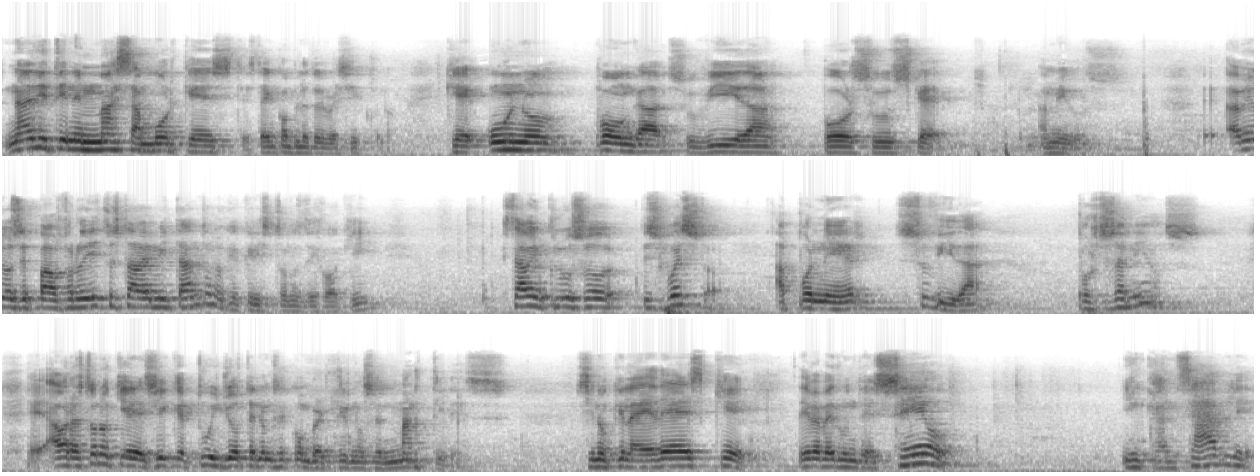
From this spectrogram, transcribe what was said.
nadie tiene más amor que este, está incompleto el versículo, que uno ponga su vida por sus, ¿qué? Amigos. Amigos, Epafrodito estaba imitando lo que Cristo nos dijo aquí. Estaba incluso dispuesto a poner su vida por sus amigos. Eh, ahora, esto no quiere decir que tú y yo tenemos que convertirnos en mártires, sino que la idea es que debe haber un deseo incansable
